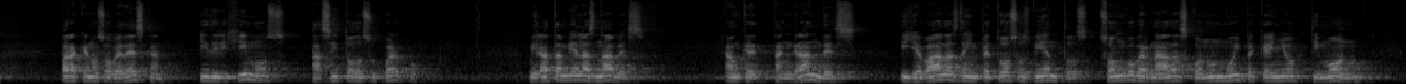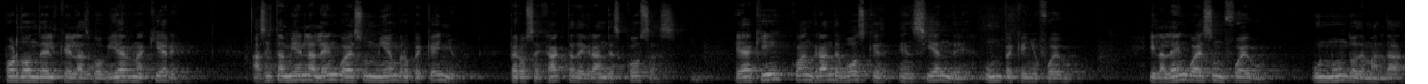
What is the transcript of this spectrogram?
para que nos obedezcan, y dirigimos así todo su cuerpo. Mirad también las naves, aunque tan grandes, y llevadas de impetuosos vientos, son gobernadas con un muy pequeño timón por donde el que las gobierna quiere. Así también la lengua es un miembro pequeño, pero se jacta de grandes cosas. He aquí cuán grande bosque enciende un pequeño fuego. Y la lengua es un fuego, un mundo de maldad.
